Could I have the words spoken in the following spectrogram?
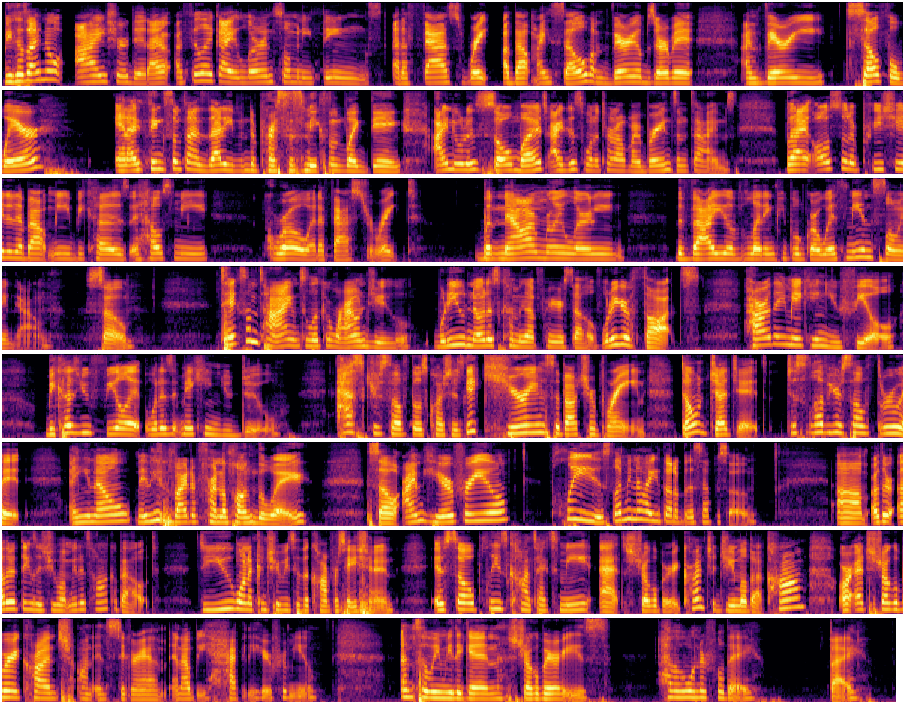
because I know I sure did. I, I feel like I learned so many things at a fast rate about myself. I'm very observant, I'm very self aware and I think sometimes that even depresses me because I'm like, dang, I notice so much. I just want to turn off my brain sometimes. But I also appreciate it about me because it helps me grow at a faster rate. But now I'm really learning the value of letting people grow with me and slowing down. So take some time to look around you. What do you notice coming up for yourself? What are your thoughts? How are they making you feel? Because you feel it, what is it making you do? ask yourself those questions. Get curious about your brain. Don't judge it. Just love yourself through it. And you know, maybe invite a friend along the way. So I'm here for you. Please let me know how you thought of this episode. Um, are there other things that you want me to talk about? Do you want to contribute to the conversation? If so, please contact me at struggleberrycrunch at gmail.com or at struggleberrycrunch on Instagram, and I'll be happy to hear from you. Until we meet again, struggleberries. Have a wonderful day. Bye.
